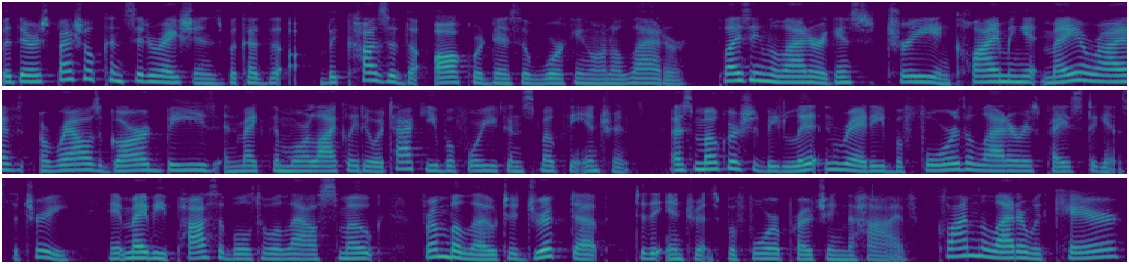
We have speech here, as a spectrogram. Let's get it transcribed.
but there are special considerations because, the, because of the awkwardness of working on a ladder. Placing the ladder against a tree and climbing it may arrive, arouse guard bees and make them more likely to attack you before you can smoke the entrance. A smoker should be lit and ready before the ladder is placed against the tree. It may be possible to allow smoke from below to drift up to the entrance before approaching the hive. Climb the ladder with care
